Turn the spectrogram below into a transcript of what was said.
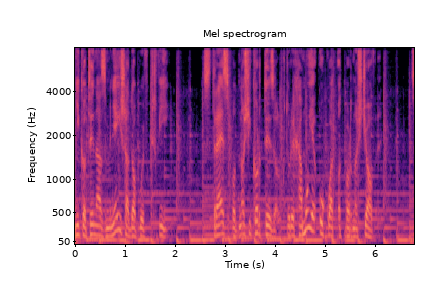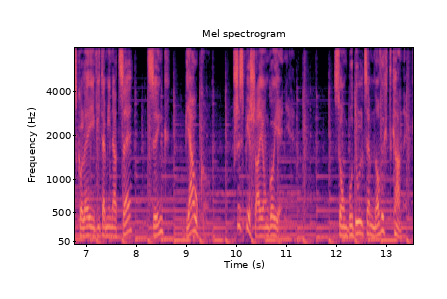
Nikotyna zmniejsza dopływ krwi. Stres podnosi kortyzol, który hamuje układ odpornościowy. Z kolei witamina C, cynk, białko przyspieszają gojenie. Są budulcem nowych tkanek.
